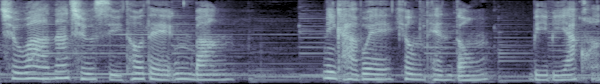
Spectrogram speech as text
树啊，那像是土地五望。你卡背向天东微微啊看，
